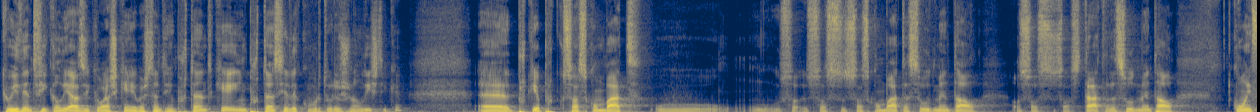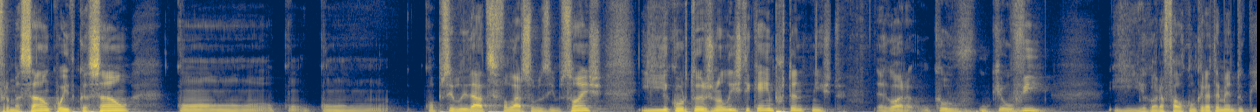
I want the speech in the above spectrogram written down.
que eu identifico, aliás, e que eu acho que é bastante importante, que é a importância da cobertura jornalística. Uh, porquê? Porque só se combate o, o só, só, só, se combate a saúde mental, ou só, só se trata da saúde mental com a informação, com a educação, com, com, com, a possibilidade de se falar sobre as emoções e a cobertura jornalística é importante nisto. Agora, o que eu, o que eu vi, e agora falo concretamente do que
